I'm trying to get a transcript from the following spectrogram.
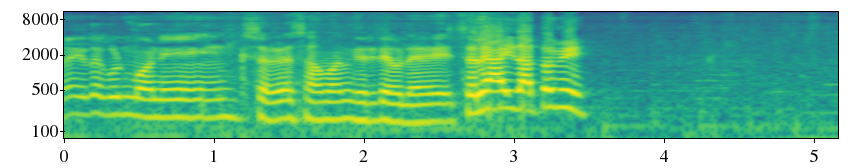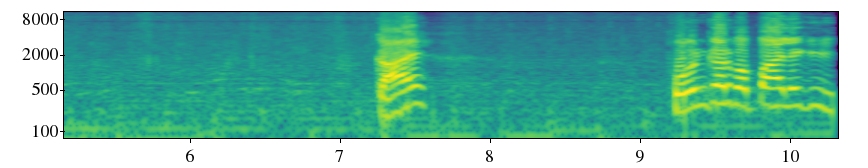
नाही एकदा गुड मॉर्निंग सगळं सामान घरी ठेवलंय. चले आई जातो मी. काय? फोन कर पप्पा आले की.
